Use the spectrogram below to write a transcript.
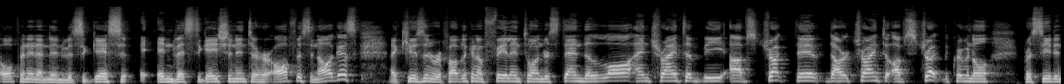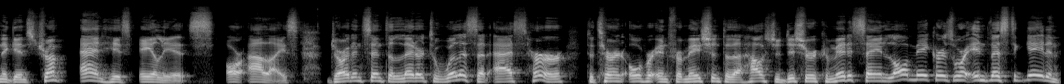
opening an investigation, investigation into her office in August, accusing Republican of failing to understand the law and trying to be obstructive or trying to obstruct the criminal proceeding against Trump and his alias or allies. Jordan sent a letter to Willis that asked her to turn over information to the House Judiciary Committee, saying lawmakers were investigating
